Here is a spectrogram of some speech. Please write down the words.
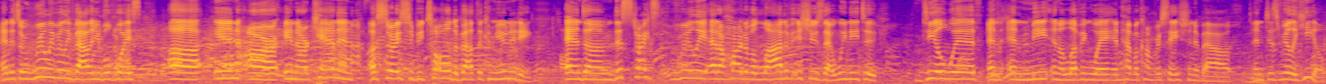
and it's a really, really valuable voice uh, in our in our canon of stories to be told about the community. And um, this strikes really at the heart of a lot of issues that we need to deal with and, and meet in a loving way and have a conversation about and just really heal.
